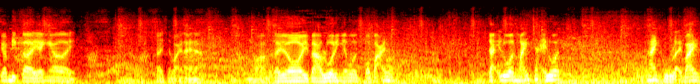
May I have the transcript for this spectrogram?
Cho em đi cày anh em ơi. Đây xe bãi này nè nhỏ cày rồi vào luôn anh em ơi có bãi rồi chạy luôn máy chạy luôn. Hai củ lại bay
